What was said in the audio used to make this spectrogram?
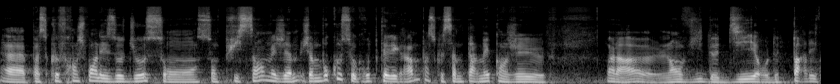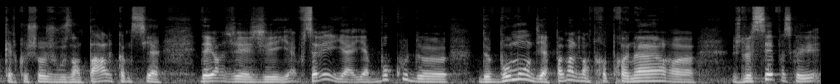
parce que franchement, les audios sont, sont puissants, mais j'aime beaucoup ce groupe Telegram parce que ça me permet, quand j'ai voilà, euh, l'envie de dire ou de parler de quelque chose, je vous en parle. Comme si, euh, d'ailleurs, vous savez, il y, a, beaucoup de, beau monde. Il y a pas mal d'entrepreneurs. Euh, je le sais parce que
